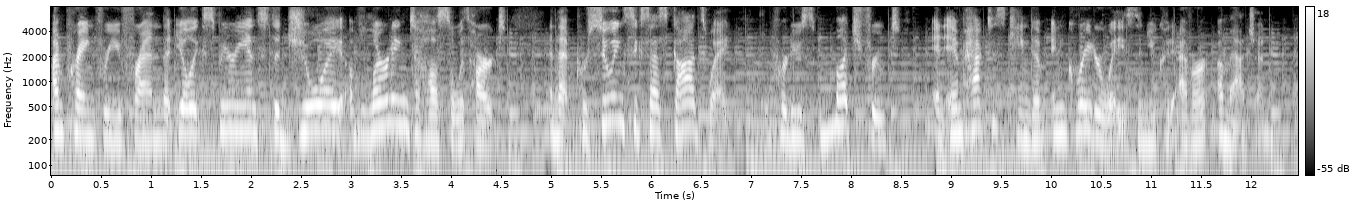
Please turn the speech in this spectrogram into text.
I'm praying for you, friend, that you'll experience the joy of learning to hustle with heart and that pursuing success God's way will produce much fruit and impact his kingdom in greater ways than you could ever imagine.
